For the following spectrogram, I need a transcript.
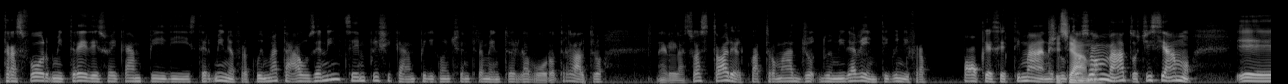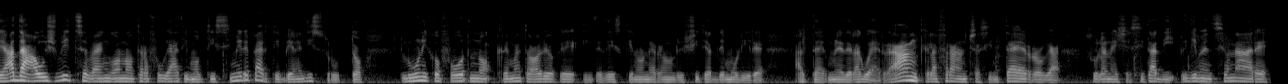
trasformi tre dei suoi campi di sterminio, fra cui Mauthausen, in semplici campi di concentramento del lavoro. Tra l'altro nella sua storia il 4 maggio 2020, quindi fra poche settimane, ci tutto siamo. sommato, ci siamo. Eh, ad Auschwitz vengono trafugati moltissimi reperti e viene distrutto l'unico forno crematorio che i tedeschi non erano riusciti a demolire al termine della guerra. Anche la Francia si interroga sulla necessità di ridimensionare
